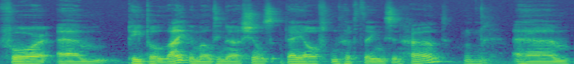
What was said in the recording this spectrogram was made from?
for um, people like the multinationals, they often have things in hand. Mhm. Um,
